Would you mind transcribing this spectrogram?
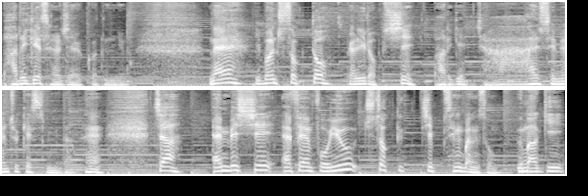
바르게 살자였거든요. 네, 이번 추석도 별일 없이 바르게 잘 세면 좋겠습니다. 네. 자, MBC FM4U 추석 특집 생방송 음악이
